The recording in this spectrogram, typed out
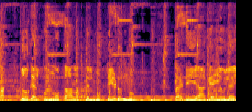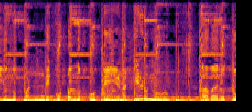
തട്ടുകൾക്കുന്നു താളത്തിൽ മുട്ടിയിടുന്നു. തടിയാകെയുലയുന്നു വണ്ടിക്കുട്ടുന്നു കുട്ടിയിണക്കിടുന്നു അവരൊത്തു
